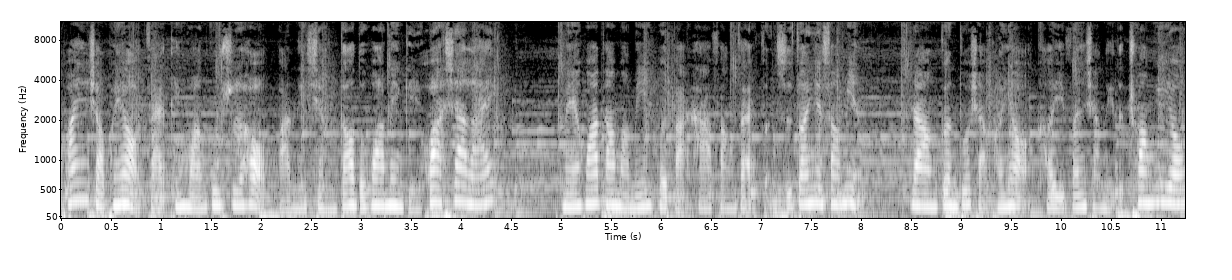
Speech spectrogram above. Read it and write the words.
欢迎小朋友在听完故事后，把你想到的画面给画下来。棉花糖妈咪会把它放在粉丝专页上面，让更多小朋友可以分享你的创意哦。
